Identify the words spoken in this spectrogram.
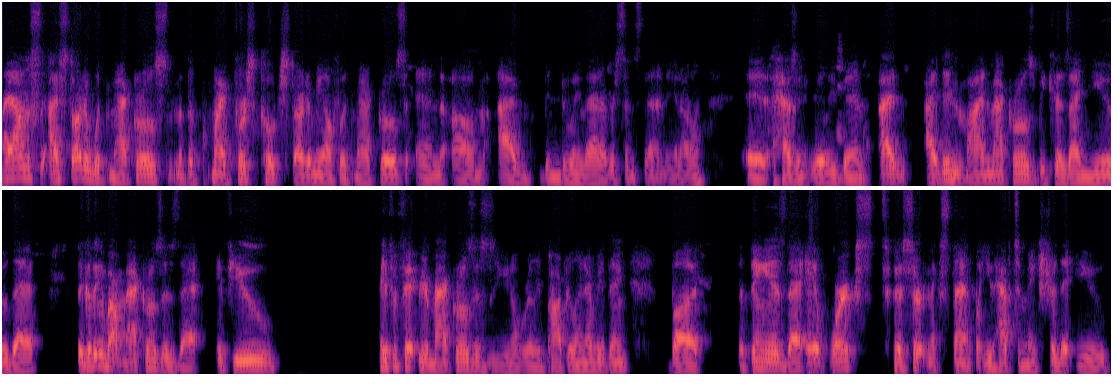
I honestly, I started with macros. The, my first coach started me off with macros, and um, I've been doing that ever since then. You know, it hasn't really been. I I didn't mind macros because I knew that the good thing about macros is that if you if a fit your macros is you know really popular and everything, but the thing is that it works to a certain extent, but you have to make sure that you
